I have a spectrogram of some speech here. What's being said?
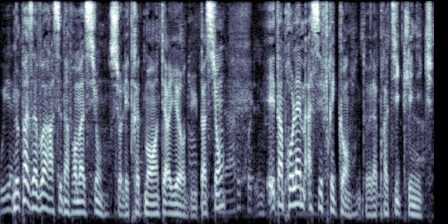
Ne pas avoir assez d'informations sur les traitements intérieurs du patient est un problème assez fréquent de la pratique clinique.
